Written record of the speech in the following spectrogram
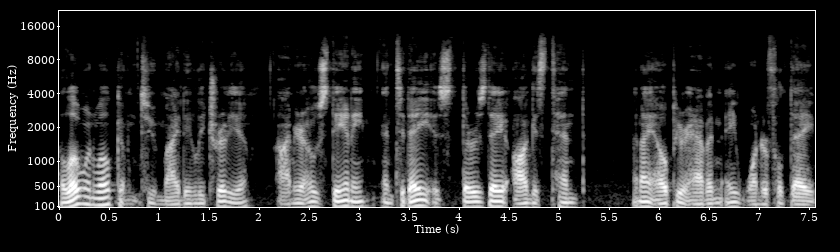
Hello and welcome to My Daily Trivia. I'm your host, Danny, and today is Thursday, August 10th, and I hope you're having a wonderful day.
